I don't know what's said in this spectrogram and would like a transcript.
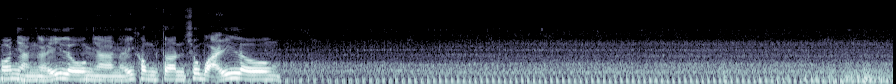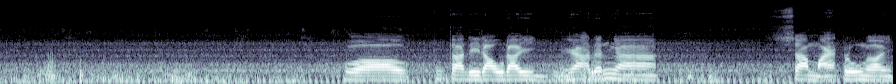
có nhà nghỉ luôn nhà nghỉ không tên số 7 luôn Wow, chúng ta đi đâu đây? Ra đến uh, sa mạc luôn rồi.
